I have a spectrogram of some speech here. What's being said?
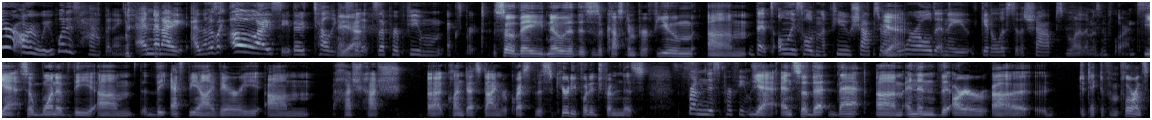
where are we? What is happening? And then I and then I was like, oh, I see. They're telling us Yeah. that it's a perfume expert so they know that this is a custom perfume um that's only sold in a few shops around Yeah. the world, and they get a list of the shops, and one of them is in Florence. yeah so one of the um the fbi very um hush hush uh clandestine requests the security footage from this From this perfume shop. Yeah, and so that that um and then the our uh detective from Florence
